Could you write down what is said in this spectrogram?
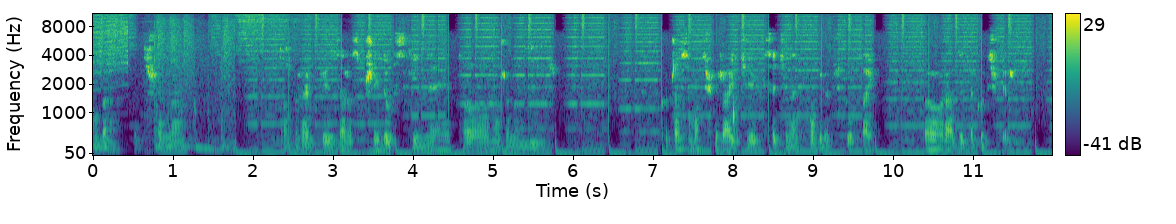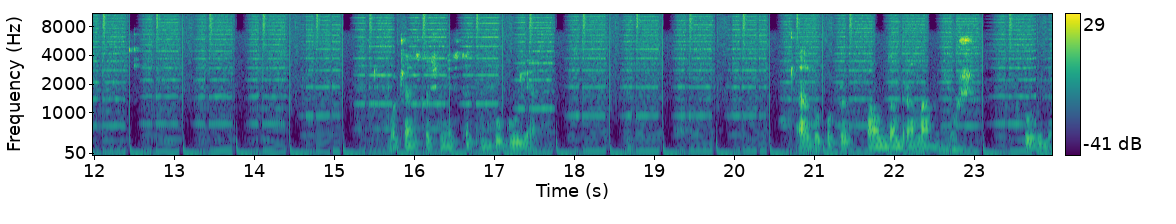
Dobra, patrzymy. Dobra, jak zaraz przyjdą skiny, to możemy wbić. Tylko czasem odświeżajcie, jak chcecie nawet pograć tutaj, to rady tak odświeżyć. Bo często się niestety buguje. Albo po prostu... O, dobra, mamy już. Kurde.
